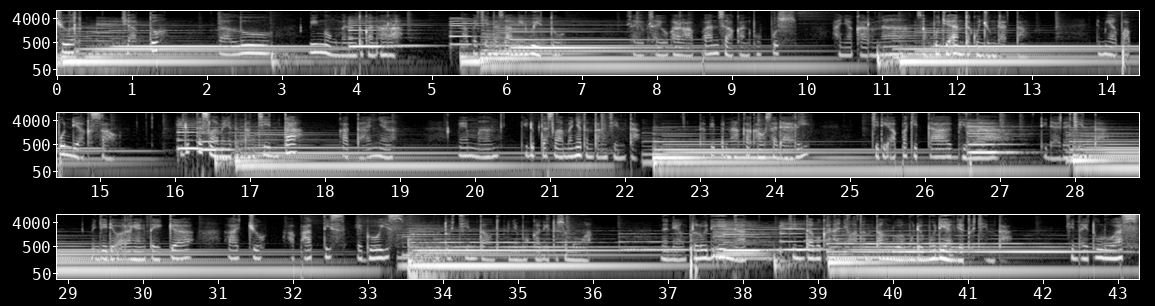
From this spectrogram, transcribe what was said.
hancur, jatuh, lalu bingung menentukan arah. Apa cinta sambigu itu? Sayup-sayup harapan seakan pupus hanya karena sang pujaan tak kunjung datang. Demi apa pun dia kesal. Hidup tak selamanya tentang cinta, katanya. Memang hidup tak selamanya tentang cinta. Tapi pernahkah kau sadari? Jadi apa kita bila Menjadi orang yang tega, acuh, apatis, egois, butuh cinta untuk menyembuhkan itu semua. Dan yang perlu diingat, cinta bukan hanyalah tentang dua muda-mudi yang jatuh cinta. Cinta itu luas,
